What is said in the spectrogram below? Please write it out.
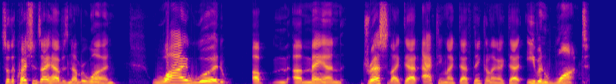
so the questions I have is number 1, why would a, a man dressed like that, acting like that, thinking like that, even want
